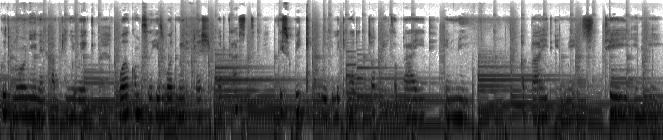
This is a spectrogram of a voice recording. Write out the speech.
good morning, and happy new week. Welcome to His Word Made Flesh podcast. This week we'll be looking at the topic Abide in Me. Abide in me, stay in me,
